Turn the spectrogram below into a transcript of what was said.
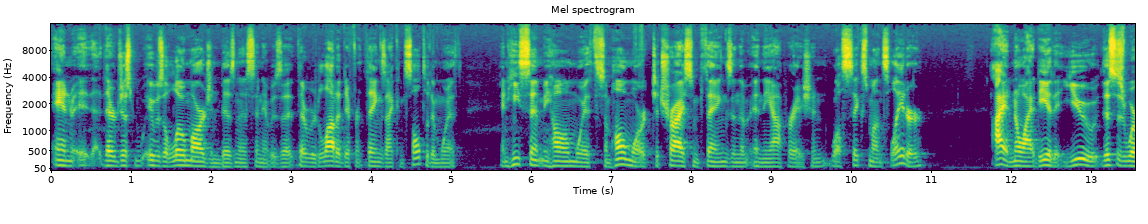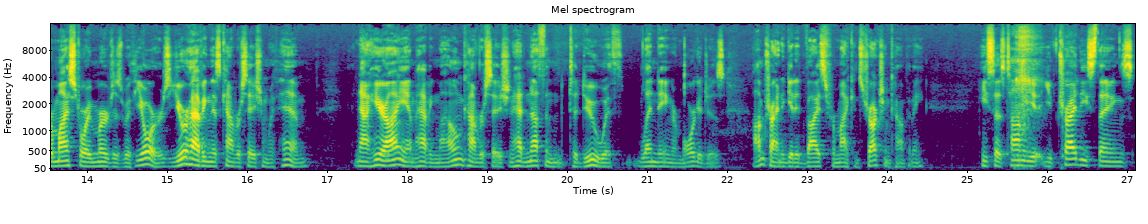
And it, they're just it was a low margin business and it was a, there were a lot of different things I consulted him with. And he sent me home with some homework to try some things in the in the operation. Well, six months later, I had no idea that you, this is where my story merges with yours. You're having this conversation with him. Now, here I am having my own conversation, had nothing to do with lending or mortgages. I'm trying to get advice for my construction company. He says, Tommy, you, you've tried these things,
